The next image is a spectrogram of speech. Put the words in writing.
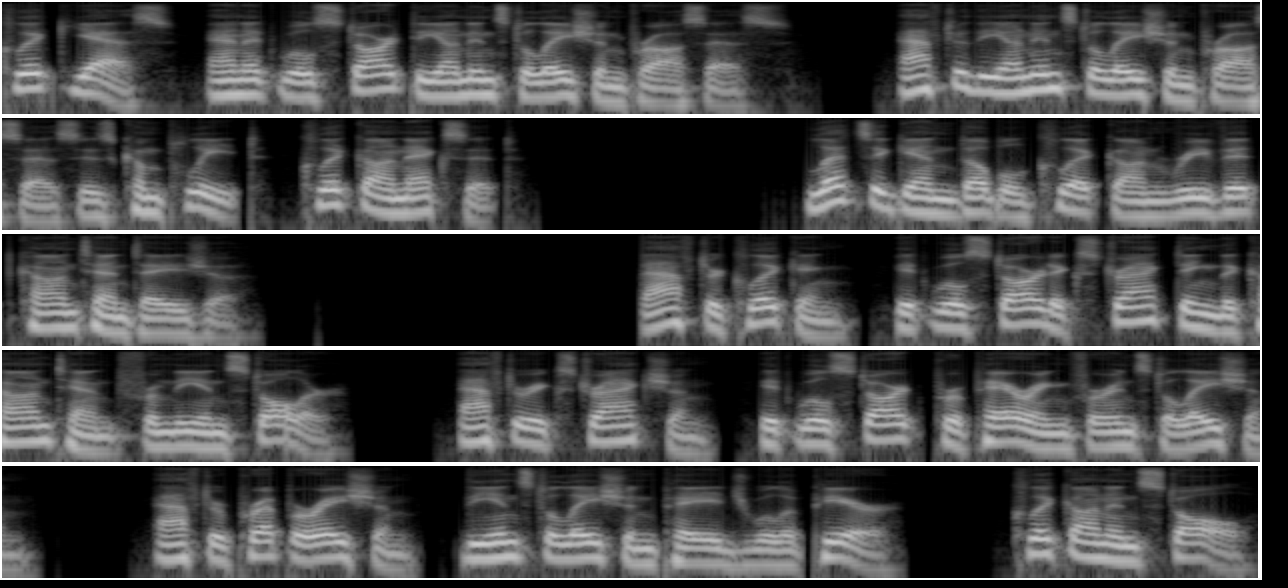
Click Yes, and it will start the uninstallation process. After the uninstallation process is complete, click on Exit. Let's again double-click on Revit Content Asia. After clicking, it will start extracting the content from the installer. After extraction, it will start preparing for installation. After preparation, the installation page will appear. Click on Install.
